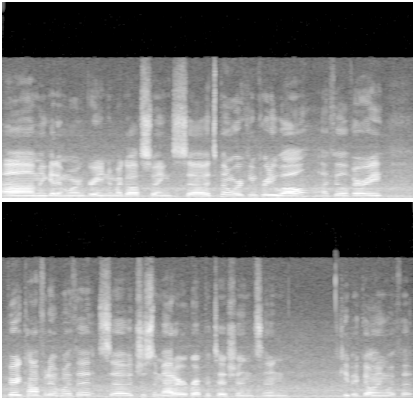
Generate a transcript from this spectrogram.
um, and get it more ingrained in my golf swing. So it's been working pretty well. I feel very very confident with it. So it's just a matter of repetitions and keep it going with it.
